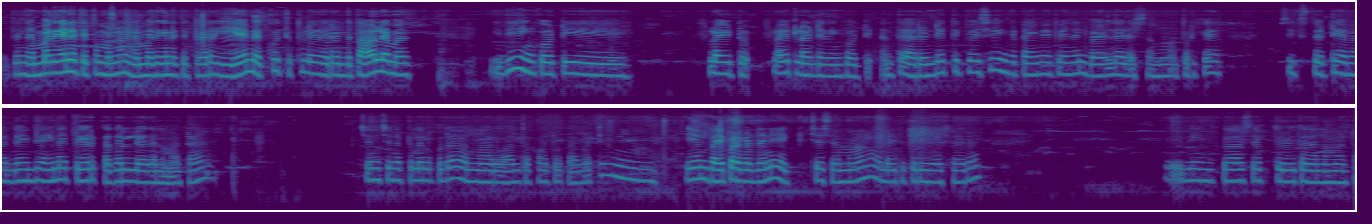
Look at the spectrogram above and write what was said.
అయితే నెమ్మదిగానే తిప్పమన్నాం. నెమ్మదిగానే తిప్పారు. ఏం ఎక్కువ తిప్పలేదు. రెండు తావులేమో ఇది ఇంకోటి ఫ్లైట్ ఫ్లైట్ లాంటిది ఇంకోటి. అంతే ఆ రెండే తిప్పేసి ఇంకా టైం అయిపోయిందని బయలుదేరేస్తాము. అప్పటికే సిక్స్ థర్టీ ఆ మధ్య అయింది అయినా తేరు కదలలేదనమాట చిన్న చిన్న పిల్లలు కూడా ఉన్నారు వాళ్ళతో పాటు కాబట్టి ఏం భయపడకూడదని ఎక్కిచ్చేసాము. వాళ్ళైతే తిరిగేశారు. ఇది ఇంకా సేపు తిరుగుతుంది అన్నమాట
